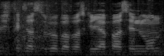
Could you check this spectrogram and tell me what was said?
Fait de la solo bah parce qu'il y a pas assez de monde.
